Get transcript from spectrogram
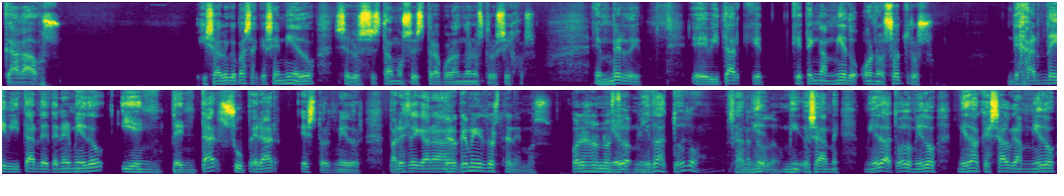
cagaos. ¿Y sabe lo que pasa? Que ese miedo se los estamos extrapolando a nuestros hijos. En vez de evitar que, que tengan miedo o nosotros dejar de evitar de tener miedo y intentar superar estos miedos. Parece que ahora... ¿Pero qué miedos tenemos? ¿Cuáles son nuestros miedo, miedo a todo. O sea, miedo, o sea, miedo a todo, miedo, miedo a que salgan, miedo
